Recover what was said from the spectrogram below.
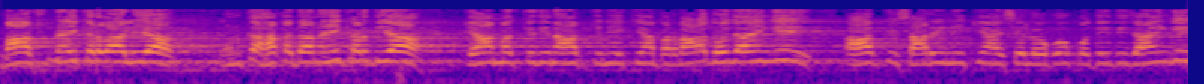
معاف نہیں کروا لیا، ان کا حق ادا نہیں کر دیا، قیامت کے دن آپ کی نیکیاں برباد ہو جائیں گی، آپ کی ساری نیکیاں ایسے لوگوں کو دے دی جائیں گی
